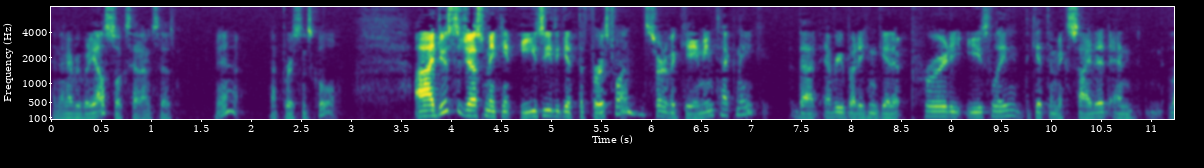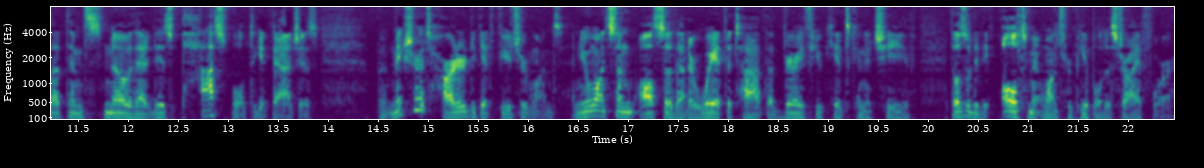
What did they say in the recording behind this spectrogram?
And then everybody else looks at it and says, yeah, that person's cool. Uh, I do suggest making it easy to get the first one. It's sort of a gaming technique that everybody can get it pretty easily to get them excited and let them know that it is possible to get badges. But make sure it's harder to get future ones. And you'll want some also that are way at the top that very few kids can achieve. Those will be the ultimate ones for people to strive for.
